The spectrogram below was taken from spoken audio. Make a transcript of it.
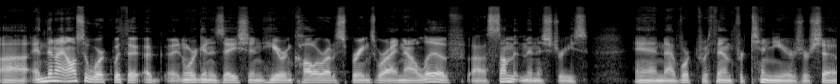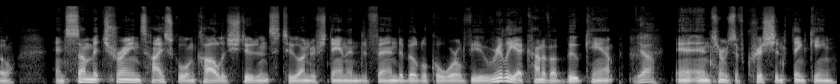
Uh, and then I also work with a, a, an organization here in Colorado Springs where I now live, uh, Summit Ministries. And I've worked with them for 10 years or so. And Summit trains high school and college students to understand and defend a biblical worldview, really a kind of a boot camp yeah. in, in terms of Christian thinking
